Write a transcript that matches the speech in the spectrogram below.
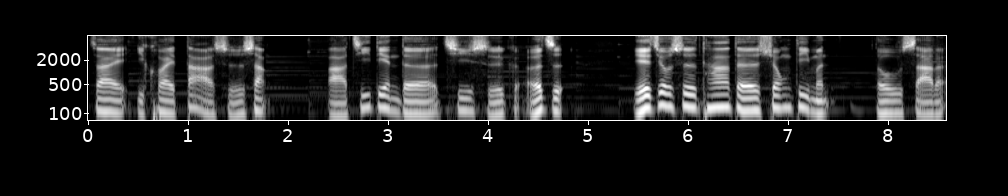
在一块大石上，把基甸的七十个儿子，也就是他的兄弟们，都杀了。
